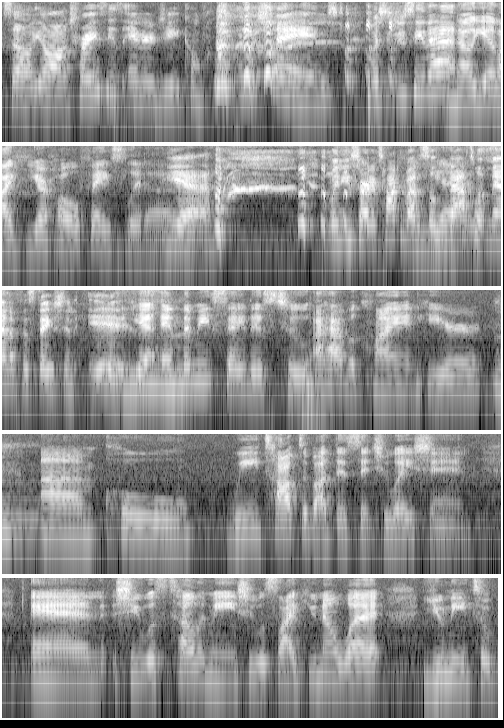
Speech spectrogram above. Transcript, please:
So y'all, Tracy's energy completely changed. Which did you see that? No, yeah, like your whole face lit up. Yeah. when you started talking about it, so that's what manifestation is. Yeah, and let me say this too. I have a client here um, who we talked about this situation, and she was telling me, she was like, you know what? You need to,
